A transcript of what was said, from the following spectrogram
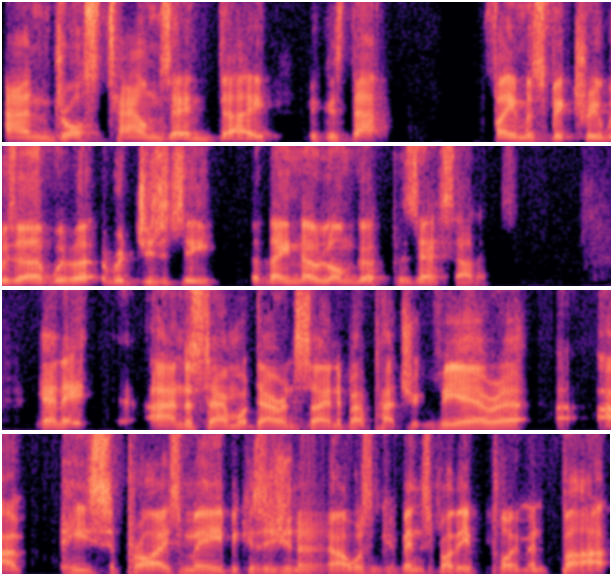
Andros Townsend Day because that famous victory was earned with a rigidity that they no longer possess, Alex. Yeah, and it, I understand what Darren's saying about Patrick Vieira. I, I, he surprised me because, as you know, I wasn't convinced by the appointment, but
